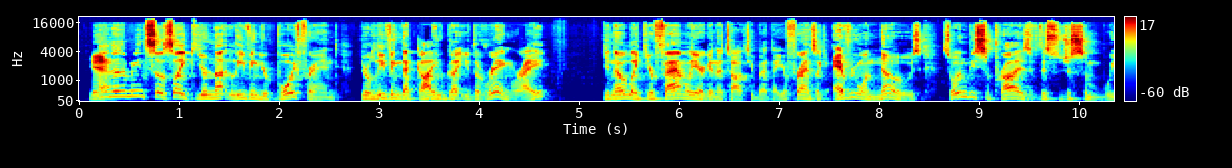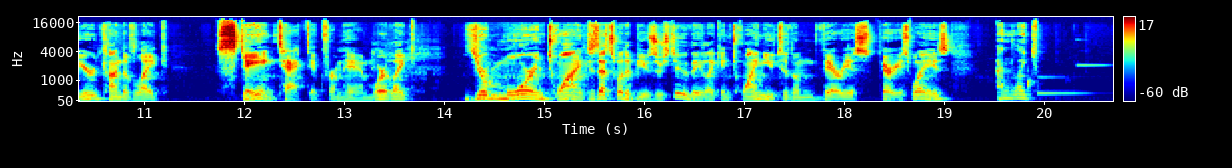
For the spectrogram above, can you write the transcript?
yeah, You know what I mean? So it's like you're not leaving your boyfriend, you're leaving that guy who got you the ring, right? You know, like your family are going to talk to you about that, your friends, like everyone knows. So I wouldn't be surprised if this was just some weird kind of like staying tactic from him where like you're more entwined because that's what abusers do. They like entwine you to them various various ways and like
